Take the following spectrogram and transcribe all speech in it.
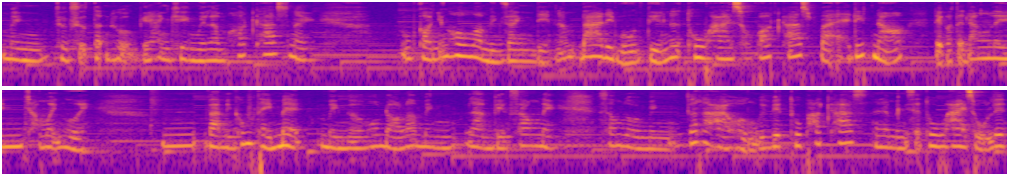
mình thực sự tận hưởng cái hành trình mình làm podcast này có những hôm mà mình dành đến um, 3 đến 4 tiếng để thu hai số podcast và edit nó để có thể đăng lên cho mọi người. Um, và mình không thấy mệt. Mình ờ, hôm đó là mình làm việc xong này, xong rồi mình rất là hào hứng với việc thu podcast, nên là mình sẽ thu hai số lên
